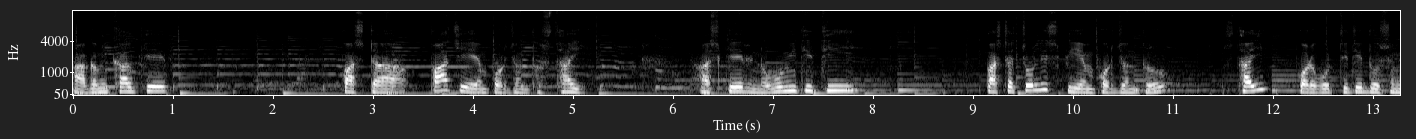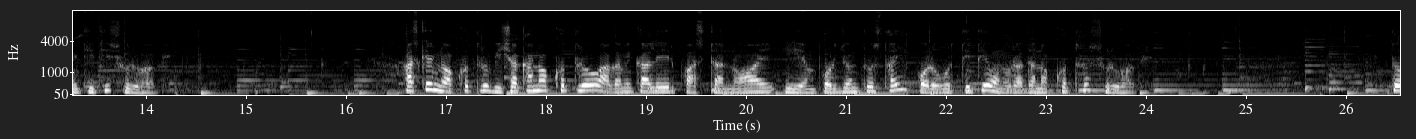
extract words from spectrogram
আগামীকালকের পাঁচটা পাঁচ এম পর্যন্ত স্থায়ী। আজকের নবমী তিথি পাঁচটা চল্লিশ পিএম পর্যন্ত স্থায়ী। পরবর্তীতে দশমী তিথি শুরু হবে। আজকের নক্ষত্র, বিশাখা নক্ষত্র আগামীকালের পাঁচটা নয় এম পর্যন্ত স্থায়ী। পরবর্তীতে অনুরাধা নক্ষত্র শুরু হবে। তো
